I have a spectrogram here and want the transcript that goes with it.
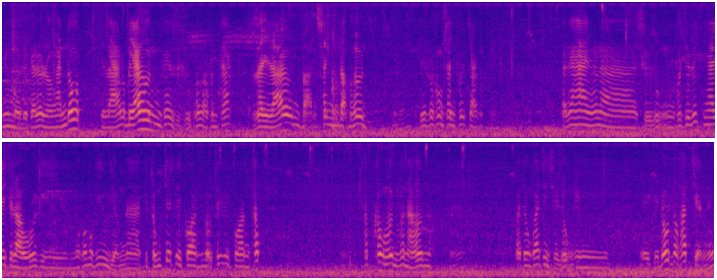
Nhưng mà được cái là nó ngắn đốt, cái lá nó bé hơn cái sử dụng các loại phân khác. Dày lá hơn, bản xanh đậm hơn. Thế nó không xanh phớt trắng cái thứ hai nữa là sử dụng phân silic ngay từ đầu thì nó có một cái ưu điểm là cái chống chết cây con, độ chết cây con thấp thấp không hơn phân nào hơn và trong quá trình sử dụng thì, thì cái đốt nó phát triển ấy,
